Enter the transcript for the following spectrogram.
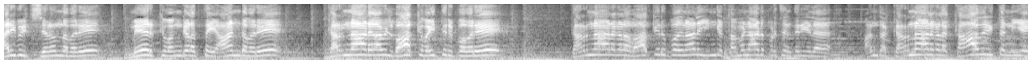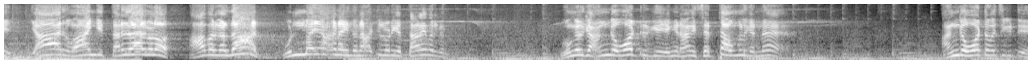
அறிவில் சிறந்தவரே மேற்கு வங்கலத்தை ஆண்டவரே கர்நாடகாவில் வாக்கு வைத்திருப்பவரே. கர்நாடகாவில் வாக்கு இருப்பதனால இங்க தமிழ்நாடு பிரச்சனை தெரியல. அந்த கர்நாடகால காவிரி தண்ணியை யார் வாங்கி தருகிறார்களோ அவர்கள் தான் உண்மையான இந்த நாட்டினுடைய தலைவர்கள். உங்களுக்கு அங்க ஓட்டு இருக்கு. எங்க நாங்க செத்தா உங்களுக்கு என்ன? அங்க ஓட்ட வச்சுக்கிட்டு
